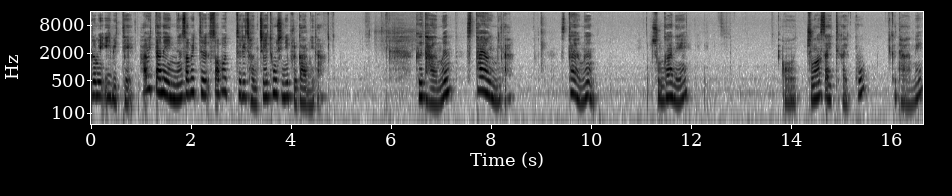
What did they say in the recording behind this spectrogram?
그러면 이 밑에 하위단에 있는 서비트, subtree 전체의 통신이 불가합니다. 그 다음은 스타형입니다. 스타형은 중간에 어, 중앙 사이트가 있고 그 다음에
